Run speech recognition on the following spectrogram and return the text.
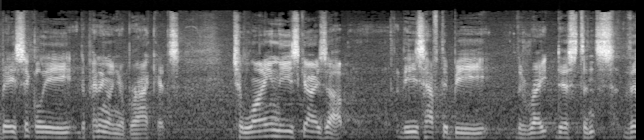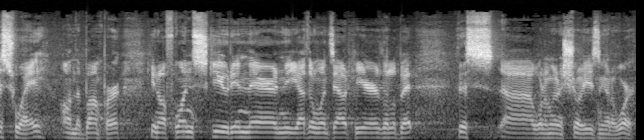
Basically, depending on your brackets, to line these guys up, these have to be the right distance this way on the bumper. You know, if one's skewed in there and the other one's out here a little bit, this, uh, what I'm gonna show you isn't gonna work.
